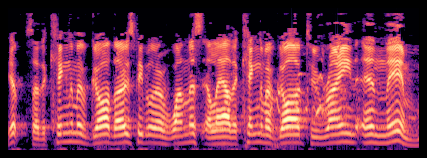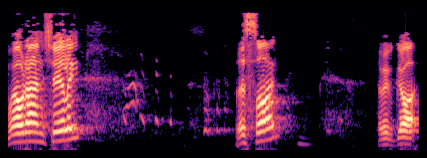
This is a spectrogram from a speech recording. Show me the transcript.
Yep, so the kingdom of God, those people who are of oneness, allow the kingdom of God to reign in them. Well done, Shirley. This side. So we've got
